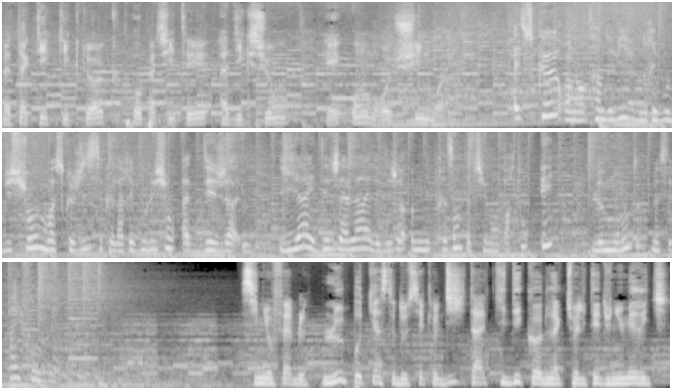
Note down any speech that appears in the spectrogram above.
La tactique TikTok, opacité, addiction et ombre chinoise. Est-ce qu'on est en train de vivre une révolution? Moi, ce que je dis, c'est que la révolution a déjà eu. L'IA est déjà là, elle est déjà omniprésente absolument partout, et le monde ne s'est pas effondré. Signaux faibles, le podcast de siècle digital qui décode l'actualité du numérique.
